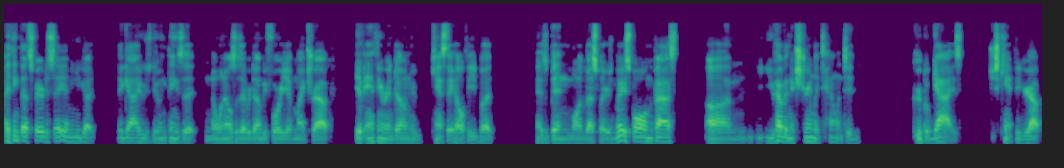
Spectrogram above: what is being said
I think that's fair to say. I mean, you got a guy who's doing things that no one else has ever done before. You have Mike Trout. You have Anthony Rendon, who can't stay healthy, but has been one of the best players in baseball in the past. Um, you have an extremely talented group of guys. Just can't figure out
